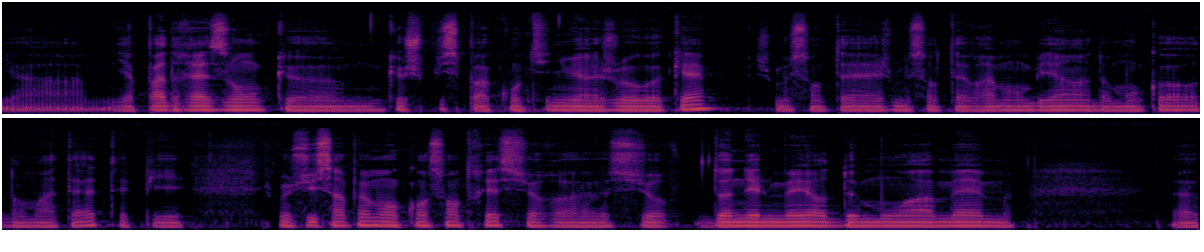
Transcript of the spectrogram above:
il n'y a, a, pas de raison que, que je puisse pas continuer à jouer au hockey. Je me, sentais, je me sentais vraiment bien dans mon corps, dans ma tête. Et puis, je me suis simplement concentré sur, euh, sur donner le meilleur de moi-même euh,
